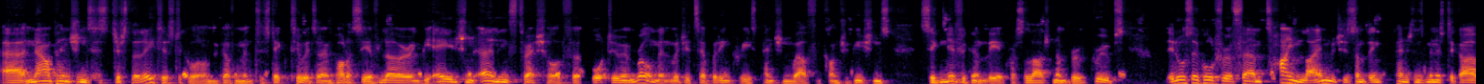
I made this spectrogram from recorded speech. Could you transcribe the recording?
Uh, now, pensions is just the latest to call on the government to stick to its own policy of lowering the age and earnings threshold for auto enrolment, which it said would increase pension wealth and contributions significantly across a large number of groups. It also called for a firm timeline, which is something Pensions Minister Guy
